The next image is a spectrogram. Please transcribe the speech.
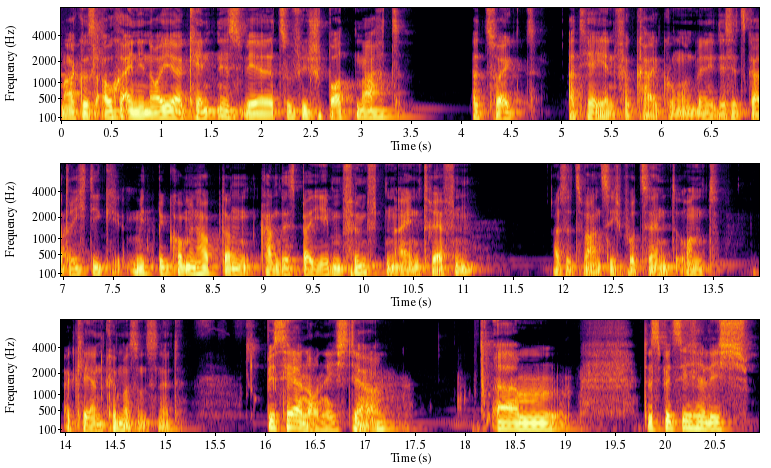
Markus, auch eine neue Erkenntnis, wer zu viel Sport macht, erzeugt Arterienverkalkung. Und wenn ich das jetzt gerade richtig mitbekommen habe, dann kann das bei jedem Fünften eintreffen, also 20 Prozent. Und erklären können wir es uns nicht. Bisher noch nicht, ja. ja. Ähm, das wird sicherlich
